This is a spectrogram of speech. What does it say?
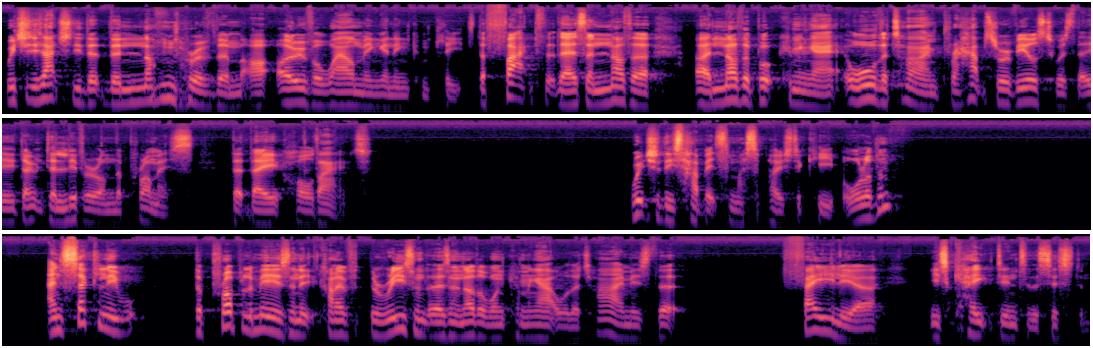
which is actually that the number of them are overwhelming and incomplete. The fact that there's another, another book coming out all the time perhaps reveals to us that they don't deliver on the promise that they hold out. Which of these habits am I supposed to keep? All of them? And secondly, the problem is, and it kind of the reason that there's another one coming out all the time is that failure is caked into the system.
